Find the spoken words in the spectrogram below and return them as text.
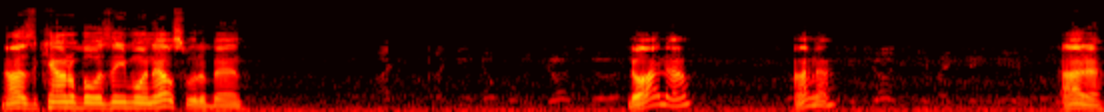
Not as accountable as anyone else would have been. No, I know. I know. I know.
